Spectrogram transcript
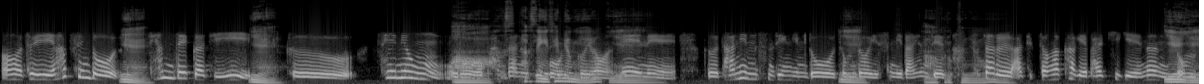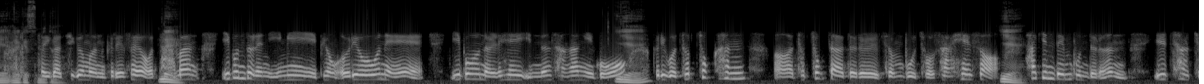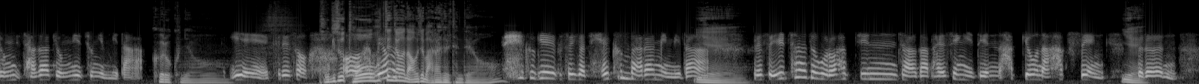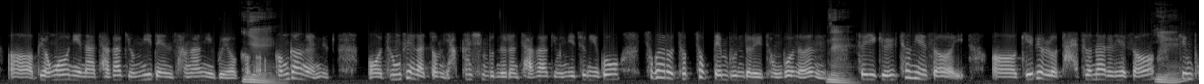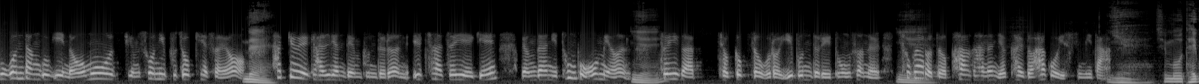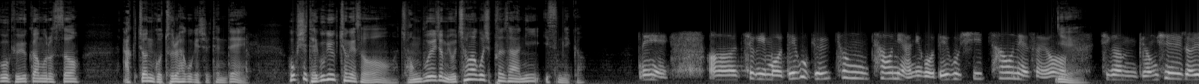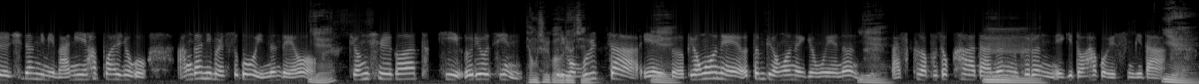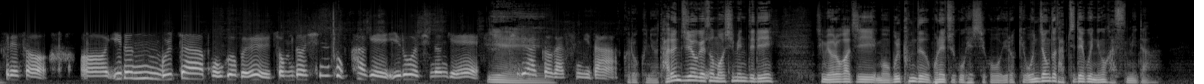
어 저희 학생도 예. 현재까지 예. 그세 명으로 아, 판단이 학생이 되고 3명이에요? 있고요. 예. 네, 네. 그 담임 선생님도 좀더 예. 있습니다. 현재 아, 숫자를 아직 정확하게 밝히기에는 예, 좀 예, 저희가 지금은 그래서요. 네. 다만 네. 이분들은 이미 병 의료원에 입원을 해 있는 상황이고 예. 그리고 접촉한 어, 접촉자들을 전부 조사해서 예. 확인된 분들은 1차 격리 자가 격리 중입니다. 그렇군요. 예, 그래서 거기서 어, 더 어, 확진자가 나오지 말아야 될 텐데요. 네, 그게 저희가 제일 큰 바람입니다. 예. 그래서 1차적으로 확진자가 발생이 된 학교나 학생들은 예. 어, 병원이나 자가 격리된 상황이고요. 예. 건강한 어, 정세가 좀 약하신 분들은 자가 격리 중이고 추가로 접촉된 분들의 정보는 네. 저희 교육청에서 어, 개별로 다 전화를 해서 예. 지금 보건당국이 너무 지금 손이 부족해서요. 네. 학교에 관련된 분들은 1차 저희에게 명단이 통보 오면 예. 저희가 적극적으로 이분들의 동선을 예. 추가로 더 파악하는 역할도 하고 있습니다. 예. 지금 뭐 대구 교육감으로서 악전 고투를 하고 계실 텐데 혹시 대구교육청에서 정부에 좀 요청하고 싶은 사안이 있습니까? 네. 어, 저기 뭐 대구 교육청 차원이 아니고 대구시 차원에서요. 예. 지금 병실을 시장님이 많이 확보하려고 안간힘을 쓰고 있는데요. 예. 병실과 특히 의료진 병실과 그리고 의료진. 물자 예, 예. 그 병원의 어떤 병원의 경우에는 예. 마스크가 부족하다는 음. 그런 얘기도 하고 있습니다. 예. 그래서 어, 이런 물자 보급을 좀 더 신속하게 이루어지는 게 예. 필요할 것 같습니다. 그렇군요. 다른 지역에서 뭐 시민들이 지금 여러 가지 뭐 물품도 보내주고 계시고 이렇게 온정도 답지되고 있는 것 같습니다.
